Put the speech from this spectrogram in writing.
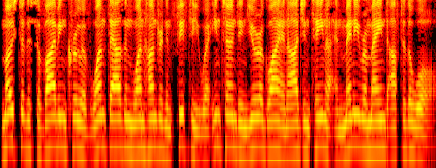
Most of the surviving crew of 1,150 were interned in Uruguay and Argentina and many remained after the war.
